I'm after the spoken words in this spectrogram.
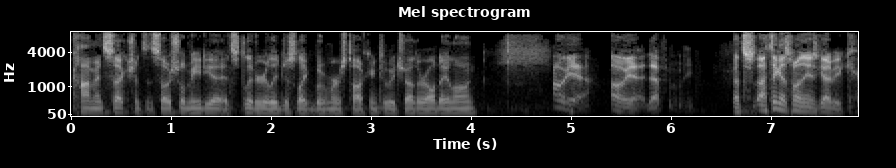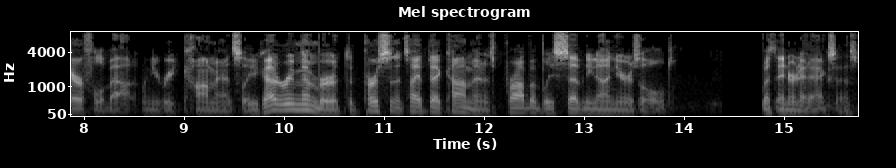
comment sections and social media. It's literally just like boomers talking to each other all day long. Oh yeah, oh yeah, definitely. That's I think that's one of the things you got to be careful about when you read comments. So you got to remember the person that typed that comment is probably 79 years old with internet access.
